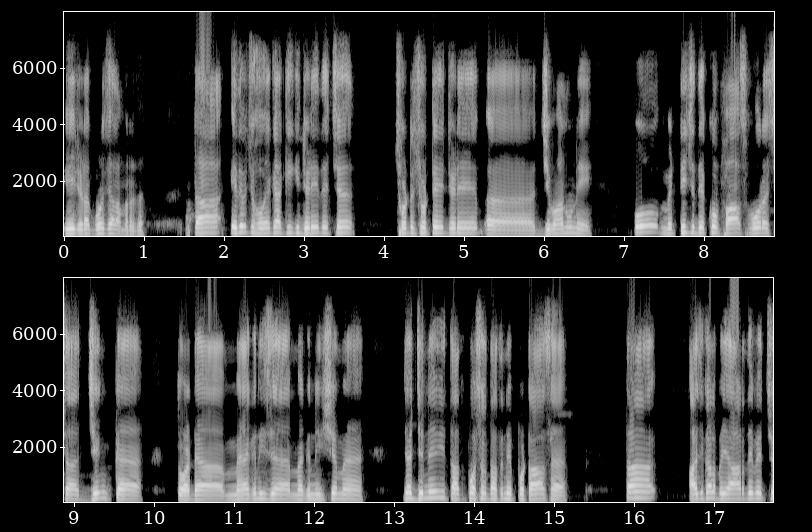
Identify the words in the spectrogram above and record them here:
ਇਹ ਜਿਹੜਾ ਗੁੜ ਜਲ ਅੰਮ੍ਰਿਤ। ਤਾਂ ਇਹਦੇ ਵਿੱਚ ਹੋਏਗਾ ਕਿ ਜਿਹੜੇ ਇਹਦੇ ਵਿੱਚ ਛੋਟੇ ਛੋਟੇ ਜਿਹੜੇ ਜੀਵਾਣੂ ਨੇ, ਉਹ ਮਿੱਟੀ 'ਚ ਦੇਖੋ ਫਾਸਫੋਰਸ ਹੈ ਜ਼ਿੰਕ ਹੈ ਤੁਹਾਡਾ ਮੈਗਨੀਜ਼ ਹੈ ਮੈਗਨੀਸ਼ੀਅਮ ਹੈ ਜਾਂ ਜਿੰਨੇ ਵੀ ਤੱਤ ਪੋਸ਼ਕ ਤੱਤ ਨੇ, ਪੋਟਾਸ ਹੈ ਤਾਂ ਅੱਜ ਕੱਲ ਬਾਜ਼ਾਰ ਦੇ ਵਿੱਚ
